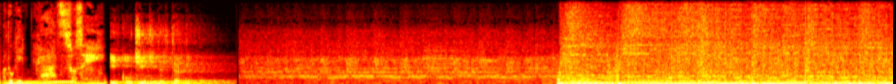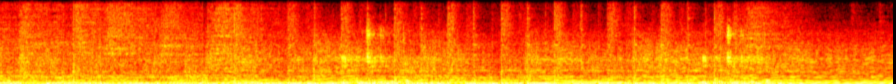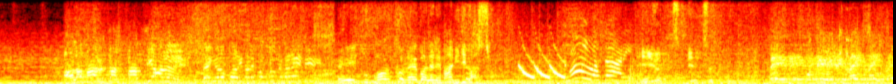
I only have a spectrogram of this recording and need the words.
Ma tu chi cazzo sei? I cugini del terribile. Tu porco, levale le mani di dosso! Wow, Atari! Io ti spiezzo. Bene, poteri racing!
